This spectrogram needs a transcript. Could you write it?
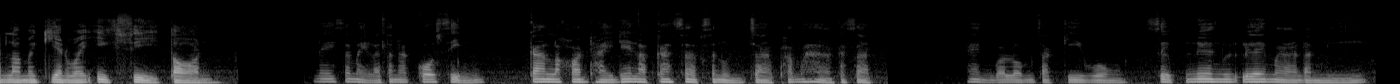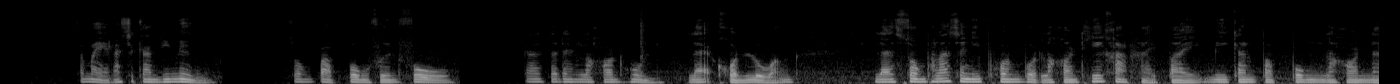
รรามเกียรติ์ไว้อีก 4 ตอน ในสมัยรัตนโกสินทร์การละครไทยได้รับการสนับสนุนจากพระมหากษัตริย์ แห่งบรมจักรีวงศ์สืบเนื่องเรื่อยมาดังนี้ สมัยรัชกาลที่หนึ่งทรงปรับปรุงฟื้นฟู การแสดงละครหุ่นและขนหลวง และทรงพระราชนิพนธ์บทละครที่ขาดหายไป มีการปรับปรุงละครใน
